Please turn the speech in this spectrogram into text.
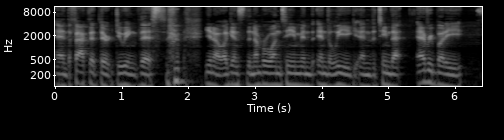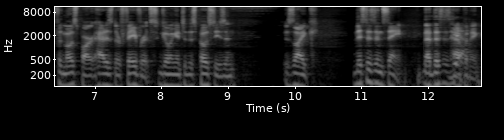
And the fact that they're doing this, you know, against the number one team in in the league and the team that everybody for the most part had as their favorites going into this postseason is like this is insane that this is Yeah. happening.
